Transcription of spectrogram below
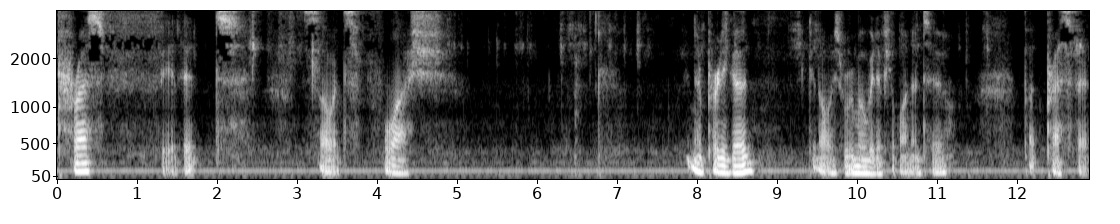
press fit it so it's flush. And They're pretty good. You could always remove it if you wanted to, but press fit.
